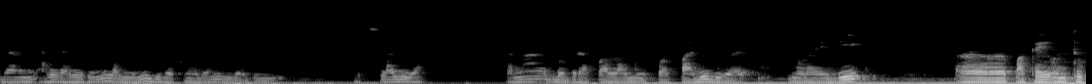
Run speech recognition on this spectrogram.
Dan akhir-akhir ini lagu ini juga kemudian menjadi hits lagi ya. Karena beberapa lagu Padi juga mulai di eh, pakai untuk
